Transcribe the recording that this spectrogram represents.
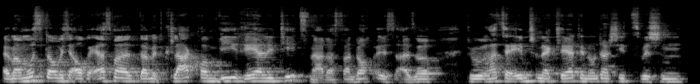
äh, man muss, glaube ich, auch erstmal damit klarkommen, wie realitätsnah das dann doch ist. Also du hast ja eben schon erklärt den Unterschied zwischen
